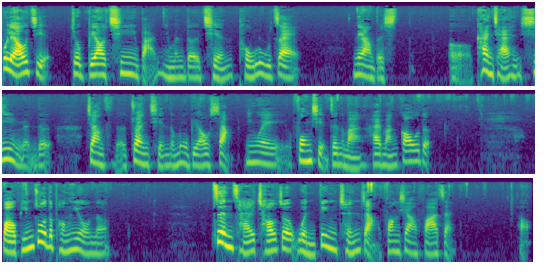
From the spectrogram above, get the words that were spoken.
不了解，就不要轻易把你们的钱投入在那样的呃看起来很吸引人的这样子的赚钱的目标上，因为风险真的蛮还蛮高的。宝瓶座的朋友呢，正财朝着稳定成长方向发展。好，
